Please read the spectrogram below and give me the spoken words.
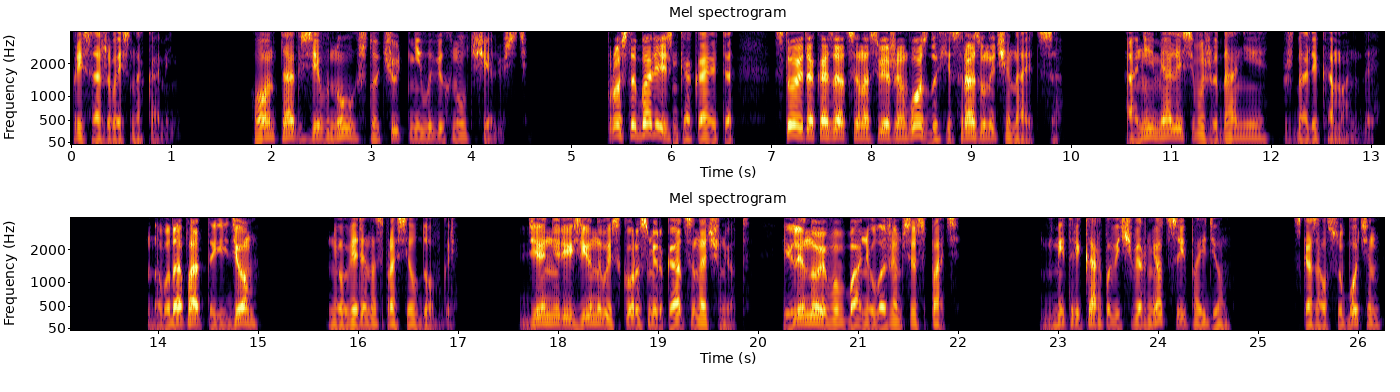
присаживаясь на камень. Он так зевнул, что чуть не вывихнул челюсть. «Просто болезнь какая-то. Стоит оказаться на свежем воздухе, сразу начинается. Они мялись в ожидании, ждали команды. «На водопад-то идем?» — неуверенно спросил Довгарь. «День не резиновый, скоро смеркаться начнет. Или ну его в баню, ложимся спать». «Дмитрий Карпович вернется и пойдем», — сказал Субботин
